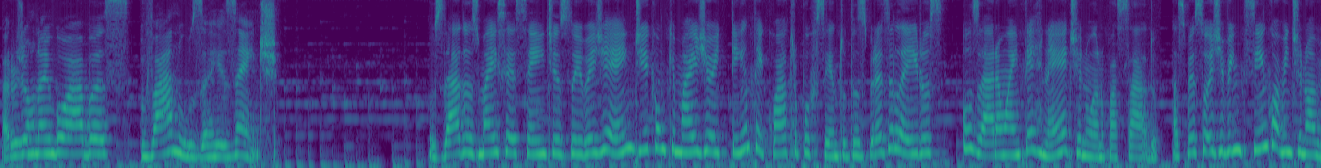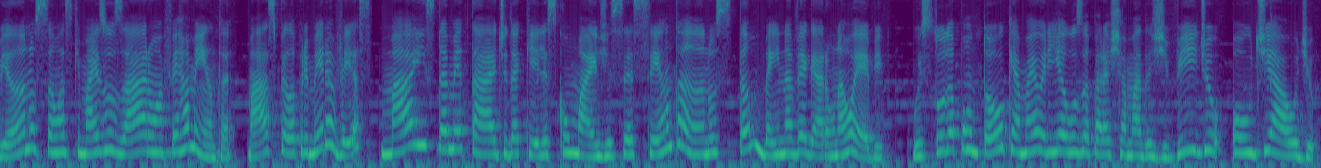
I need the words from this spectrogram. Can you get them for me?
Para o Jornal em Boabas, Vanusa Rezende. Os dados mais recentes do IBGE indicam que mais de 84% dos brasileiros usaram a internet no ano passado. As pessoas de 25 a 29 anos são as que mais usaram a ferramenta, mas pela primeira vez, mais da metade daqueles com mais de 60 anos também navegaram na web. O estudo apontou que a maioria usa para chamadas de vídeo ou de áudio,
